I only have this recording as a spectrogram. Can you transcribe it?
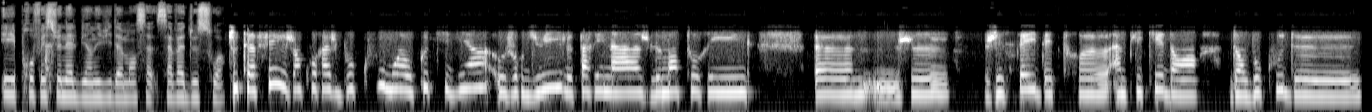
et professionnel, bien évidemment, ça, ça va de soi. Tout à fait, j'encourage beaucoup, moi, au quotidien, aujourd'hui, le parrainage, le mentoring. Euh, je, j'essaye d'être impliquée dans dans beaucoup de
